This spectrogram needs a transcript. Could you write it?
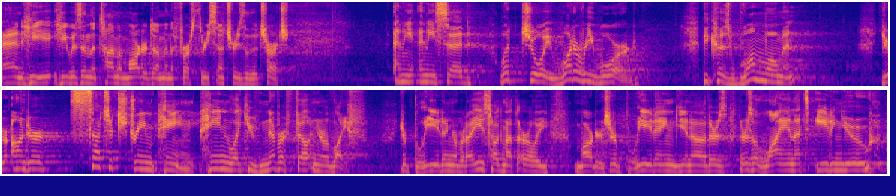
And he, he was in the time of martyrdom in the first three centuries of the church. And he, and he said, What joy, what a reward. Because one moment you're under such extreme pain, pain like you've never felt in your life. You're bleeding or whatever. He's talking about the early martyrs. You're bleeding, you know, there's, there's a lion that's eating you,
